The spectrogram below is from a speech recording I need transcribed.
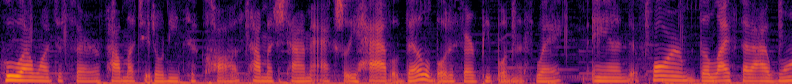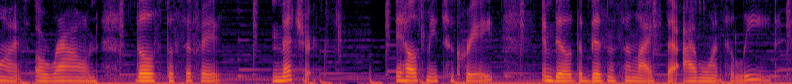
who I want to serve, how much it'll need to cost, how much time I actually have available to serve people in this way, and form the life that I want around those specific metrics. It helps me to create and build the business and life that I want to lead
